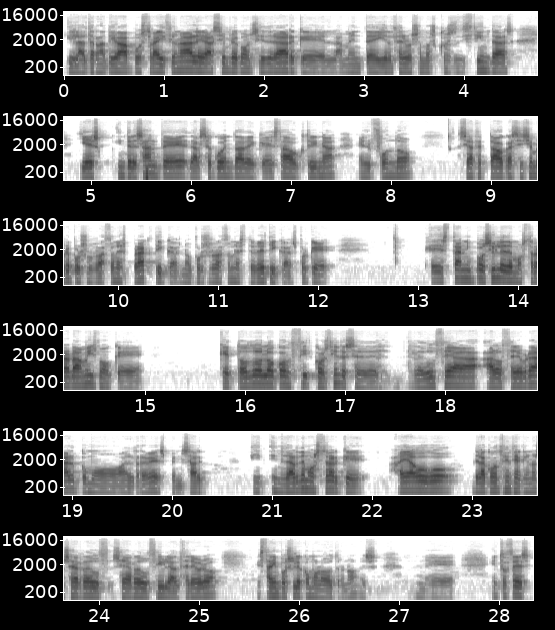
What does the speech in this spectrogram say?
y la alternativa pues, tradicional era siempre considerar que la mente y el cerebro son dos cosas distintas y es interesante darse cuenta de que esta doctrina en el fondo se ha aceptado casi siempre por sus razones prácticas, no por sus razones teóricas, porque es tan imposible demostrar ahora mismo que, que todo lo consciente se reduce a, lo cerebral como al revés, pensar, intentar demostrar que hay algo de la conciencia que no sea, sea, reducible al cerebro es tan imposible como lo otro, ¿no? Es, eh, entonces,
